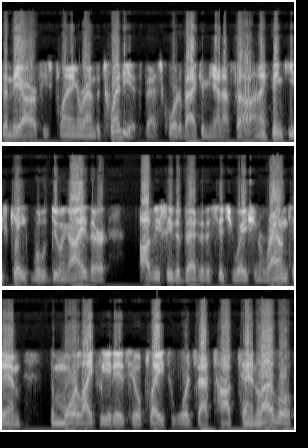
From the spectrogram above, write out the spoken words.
than they are if he's playing around the 20th best quarterback in the NFL. And I think he's capable of doing either. Obviously, the better the situation around him, the more likely it is he'll play towards that top 10 level.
